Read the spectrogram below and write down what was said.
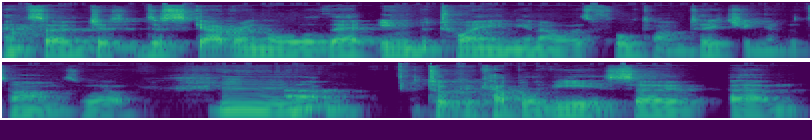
And so just discovering all of that in between, you know, I was full time teaching at the time as well. Mm. Um, took a couple of years. So um,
